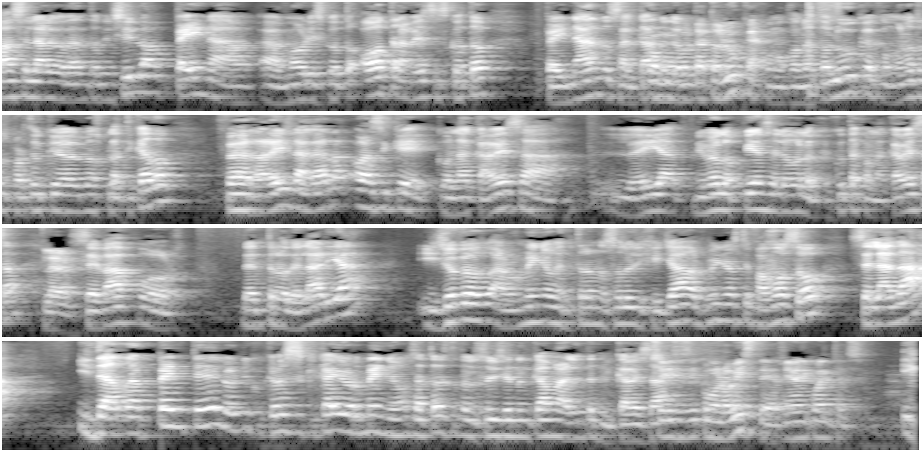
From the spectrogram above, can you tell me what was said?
pase largo de Anthony Silva, peina a, a Mauri Scotto, otra vez Scotto peinando, saltando Como contra Toluca. como con Toluca, como en otros partidos que ya hemos platicado. Ferraréis la agarra, ahora sí que con la cabeza, leía, primero lo piensa y luego lo ejecuta con la cabeza. Claro. Se va por dentro del área y yo veo a Ormeño entrando solo y dije, ya, Ormeño, este famoso, se la da y de repente lo único que ves es que cae Ormeño, o sea, todo esto te lo estoy diciendo en cámara lenta en mi cabeza. Sí, sí, sí, como lo viste, al final de cuentas. Y,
